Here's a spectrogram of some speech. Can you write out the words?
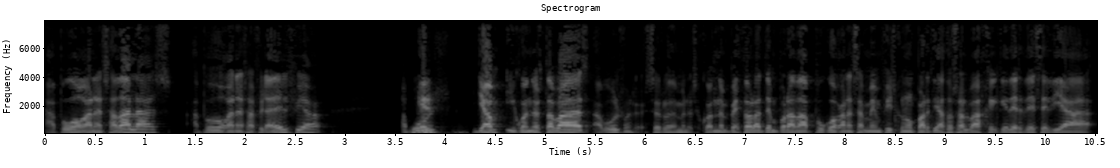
a poco ganas a Dallas, a poco ganas a Filadelfia. A el- Bulls. ya, y cuando estabas. A Bulls, bueno, eso es lo de menos. Cuando empezó la temporada, a poco ganas a Memphis con un partidazo salvaje que desde ese día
